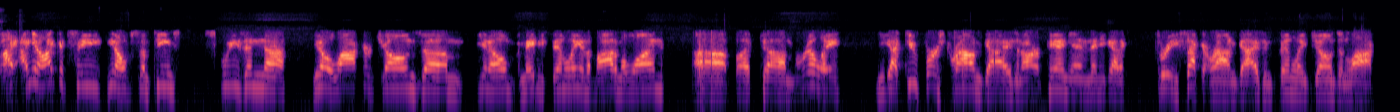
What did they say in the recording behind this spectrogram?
I, I, you know, I could see, you know, some teams squeezing, uh, you know, Locker, Jones, um, you know, maybe Finley in the bottom of one. Uh, but um, really, you got two first round guys, in our opinion, and then you got a three second round guys in Finley, Jones, and Lock.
